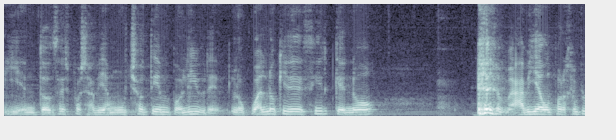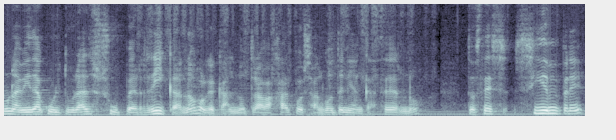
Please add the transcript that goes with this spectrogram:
y entonces pues había mucho tiempo libre, lo cual no quiere decir que no había, por ejemplo, una vida cultural súper rica, ¿no? porque al no trabajar pues algo tenían que hacer. ¿no? Entonces siempre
